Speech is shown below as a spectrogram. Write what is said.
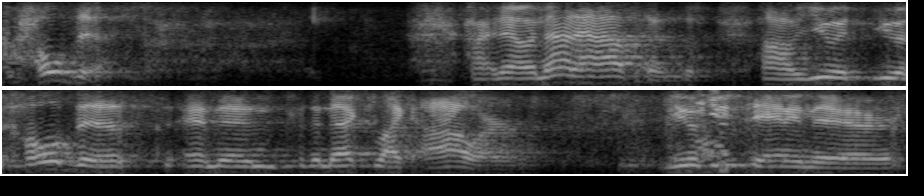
"Hold this." I know, and that happened. Um, you would you would hold this, and then for the next like hour, you would be standing there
